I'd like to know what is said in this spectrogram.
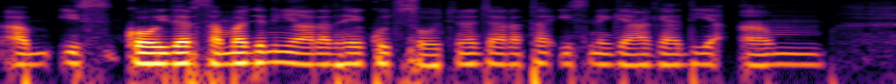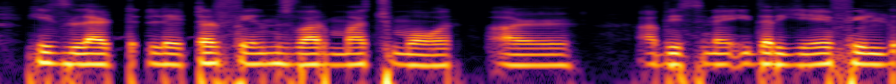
اب اس کو ادھر سمجھ نہیں آ رہا تھا، یہ کچھ سوچنا چاہ رہا تھا۔ اس نے کیا کہہ دیا؟ ام his later films were much more اور اب اس نے ادھر یہ فیلڈ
